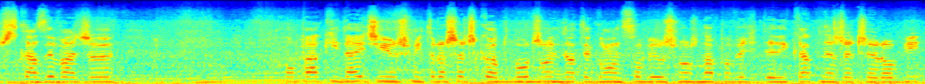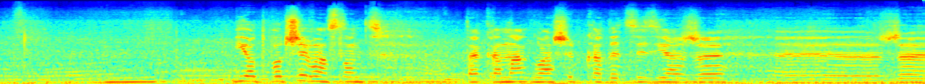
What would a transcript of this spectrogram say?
wskazywać, że chłopaki dajcie już mi troszeczkę odpocząć, dlatego on sobie już można powiedzieć delikatne rzeczy robi i odpoczywa, stąd taka nagła, szybka decyzja, że, e, że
